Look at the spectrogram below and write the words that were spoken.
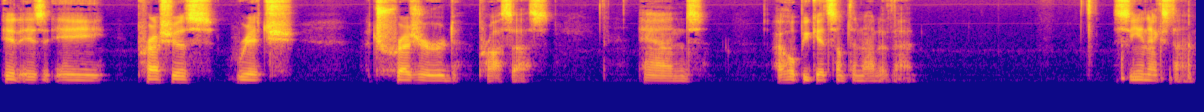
it is a precious, rich, treasured process. And I hope you get something out of that. See you next time.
